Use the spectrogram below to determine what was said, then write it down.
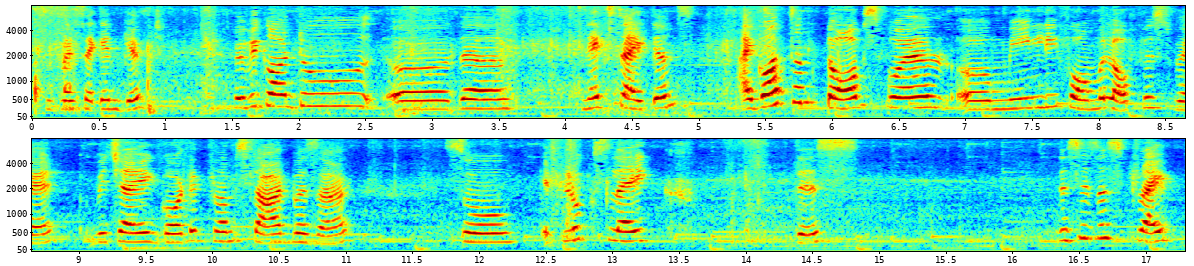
This is my second gift. Moving on to uh, the next items. I got some tops for uh, mainly formal office wear which I got it from Star Bazaar. So it looks like this. This is a striped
